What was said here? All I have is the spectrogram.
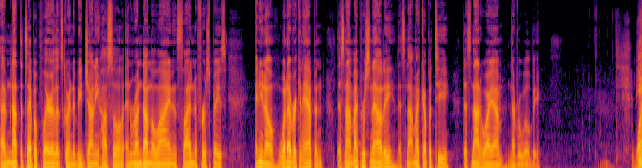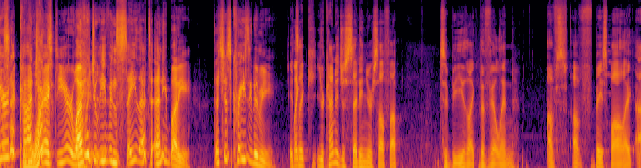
I'm not the type of player that's going to be Johnny Hustle and run down the line and slide into first base. And you know, whatever can happen. That's not my personality. That's not my cup of tea. That's not who I am. Never will be." You're in a contract year. Why would you even say that to anybody? That's just crazy to me. It's Like- like, you're kind of just setting yourself up to be like the villain of of baseball. Like I,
